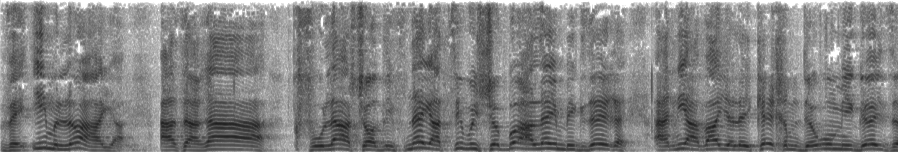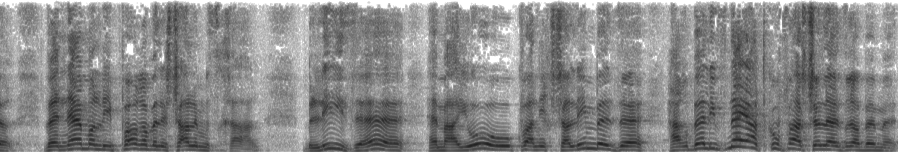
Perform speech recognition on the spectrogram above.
ואם לא היה אזהרה כפולה שעוד לפני הציווי שבו עליהם בגזירה אני הווי אלוהיכם דעו מגזר ונאמר לי פורה ולשלם שכר בלי זה הם היו כבר נכשלים בזה הרבה לפני התקופה של עזרא באמת.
